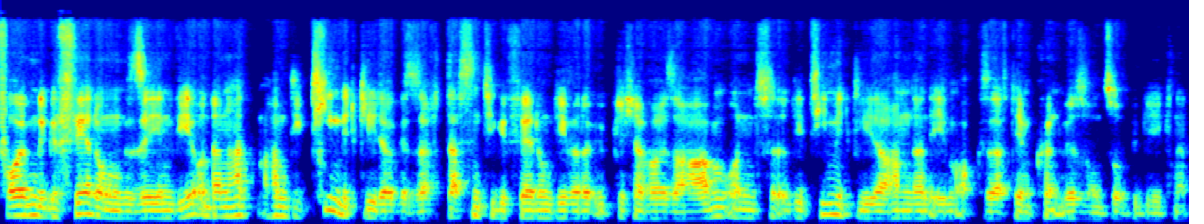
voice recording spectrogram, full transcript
Folgende Gefährdungen sehen wir. Und dann hat, haben die Teammitglieder gesagt, das sind die Gefährdungen, die wir da üblicherweise haben. Und äh, die Teammitglieder haben dann eben auch gesagt, dem können wir so und so begegnen.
